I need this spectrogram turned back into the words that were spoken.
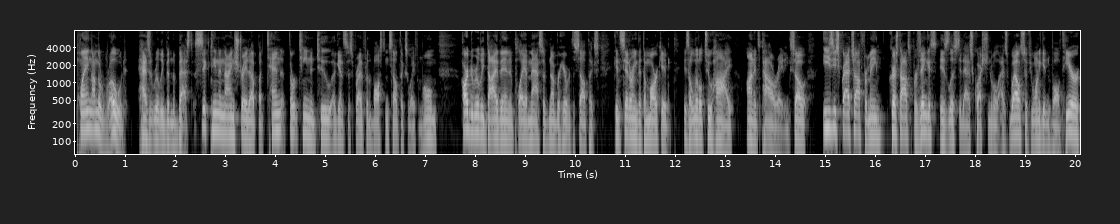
playing on the road, hasn't really been the best. 16 and 9 straight up, but 10, 13 and 2 against the spread for the Boston Celtics away from home hard to really dive in and play a massive number here with the Celtics, considering that the market is a little too high on its power rating. So Easy scratch off for me. Kristaps Porzingis is listed as questionable as well. So if you want to get involved here,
